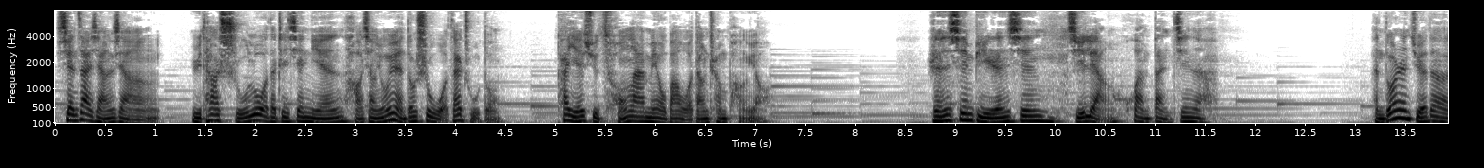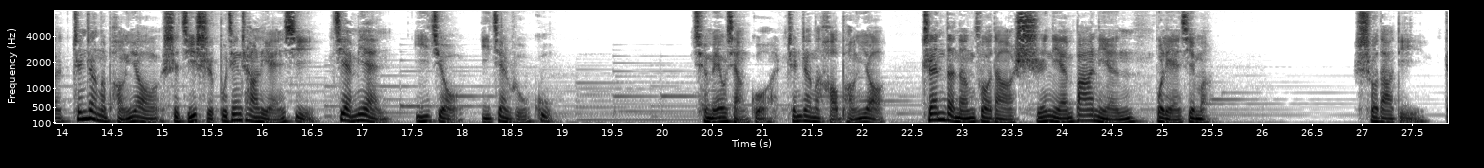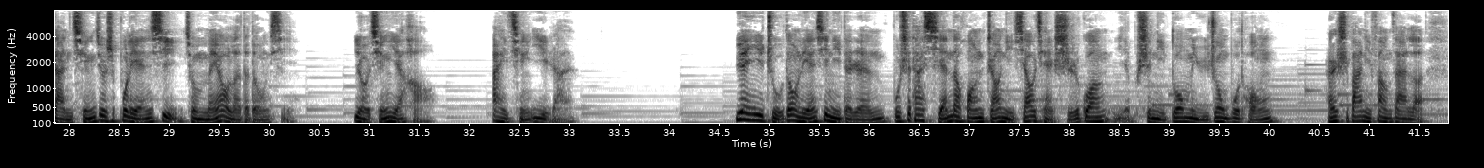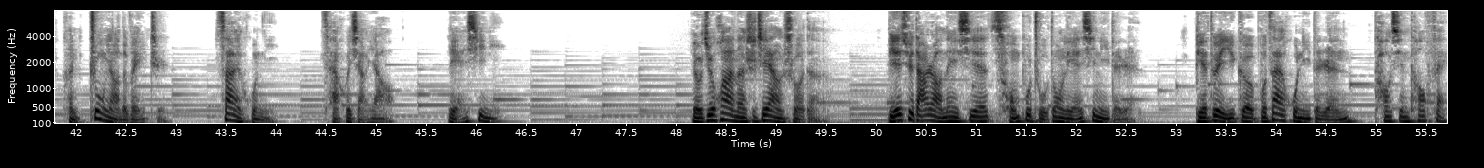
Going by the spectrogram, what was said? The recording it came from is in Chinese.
现在想想，与他熟络的这些年，好像永远都是我在主动，他也许从来没有把我当成朋友。人心比人心，几两换半斤啊！很多人觉得，真正的朋友是即使不经常联系，见面依旧一见如故。却没有想过，真正的好朋友真的能做到十年八年不联系吗？说到底，感情就是不联系就没有了的东西，友情也好，爱情亦然。愿意主动联系你的人，不是他闲得慌找你消遣时光，也不是你多么与众不同，而是把你放在了很重要的位置，在乎你，才会想要联系你。有句话呢是这样说的。别去打扰那些从不主动联系你的人，别对一个不在乎你的人掏心掏肺。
